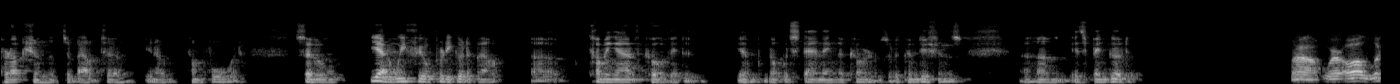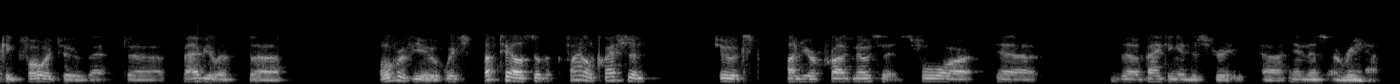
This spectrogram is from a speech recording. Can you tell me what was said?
production that's about to, you know, come forward. So yeah, we feel pretty good about uh, coming out of COVID and you know, notwithstanding the current sort of conditions, um, it's been good. Well, we're all looking forward to that uh, fabulous uh, overview, which dovetails to the final question to on your prognosis for uh, the banking industry uh, in this arena,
